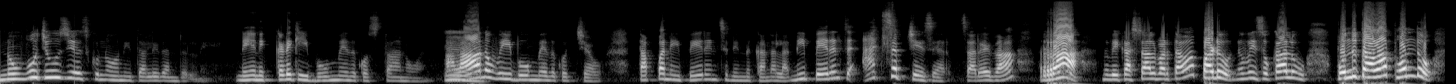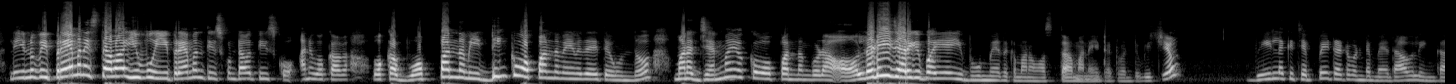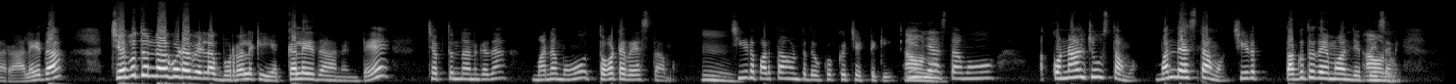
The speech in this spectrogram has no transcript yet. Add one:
నువ్వు చూస్ చేసుకున్నావు నీ తల్లిదండ్రుల్ని. నేను ఇక్కడికి ఈ భూమి మీదకి వస్తాను అని అలా నువ్వు ఈ భూమి మీదకి వచ్చావు తప్ప నీ పేరెంట్స్ నిన్ను కనల. నీ పేరెంట్స్ యాక్సెప్ట్ చేశారు. సరే రా రా. నువ్వు ఈ కష్టాలు పడతావా? పడు. నువ్వు ఈ సుఖాలు పొందుతావా? పొందు. నువ్వు ఈ ప్రేమను ఇస్తావా ఇవ్వు. ఈ ప్రేమను తీసుకుంటావా? తీసుకో అని ఒక ఒక ఒప్పందం ఈ డింక్ ఒప్పందం ఏదైతే ఉందో మన జన్మ యొక్క ఒప్పందం కూడా ఆల్రెడీ జరిగిపోయే ఈ భూమి మీదకి మనం వస్తామనేటటువంటి విషయం వీళ్ళకి చెప్పేటటువంటి మేధావులు ఇంకా రాలేదా? చెబుతున్నా కూడా వీళ్ళ బుర్రలకి ఎక్కలేదా అనంటే చెప్తున్నాను కదా మనము తోట వేస్తాము. చీడ పడతా ఉంటుంది ఒక్కొక్క చెట్టుకి. ఏం. చేస్తాము? కొన్నాళ్ళు చూస్తాము. మందు వేస్తాము చీడ తగ్గుతుందేమో అని చెప్పేసి. అని.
